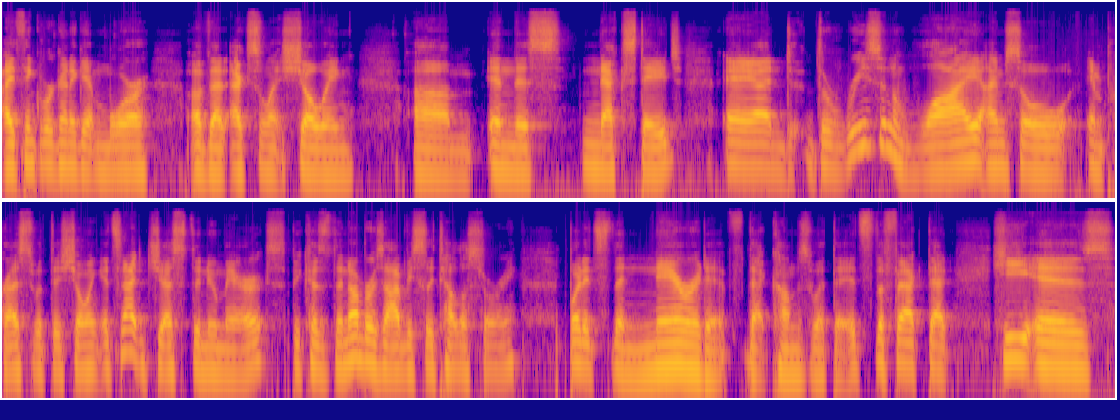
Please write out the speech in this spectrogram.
I think we're going to get more of that excellent showing um, in this next stage. And the reason why I'm so impressed with this showing, it's not just the numerics, because the numbers obviously tell a story, but it's the narrative that comes with it. It's the fact that he is,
